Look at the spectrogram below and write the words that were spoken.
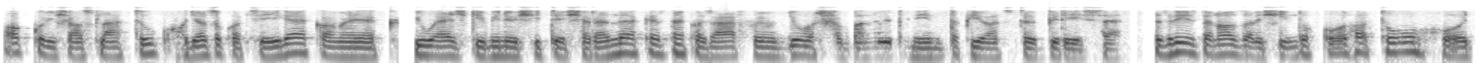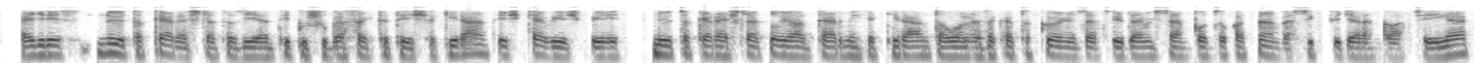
akkor is azt láttuk, hogy azok a cégek, amelyek jó ESG minősítése rendelkeznek, az árfolyam gyorsabban nőtt, mint a piac többi része. Ez részben azzal is indokolható, hogy egyrészt nőtt a kereslet az ilyen típusú befektetések iránt, és kevésbé nőtt a kereslet olyan termékek iránt, ahol ezeket a környezetvédelmi szempontokat nem veszik figyelembe a cégek,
